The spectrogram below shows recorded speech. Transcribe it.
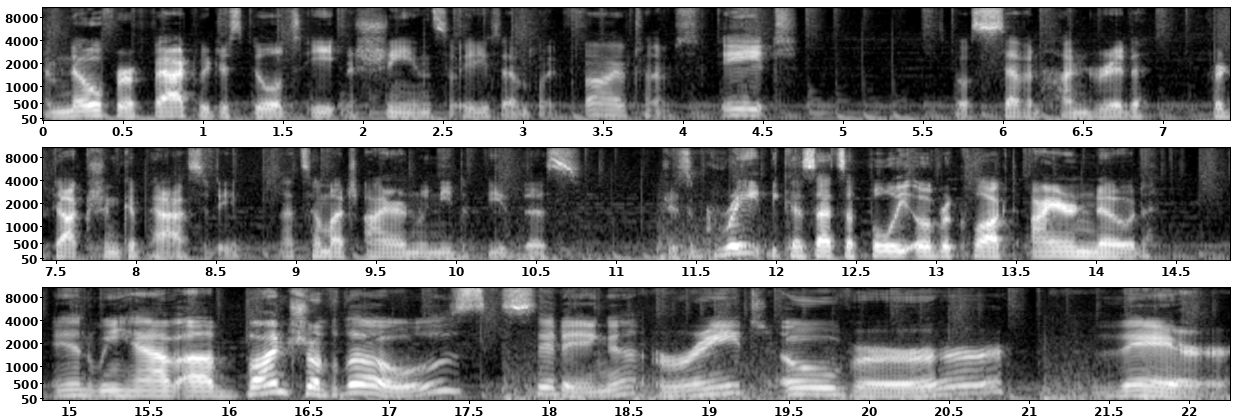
I know for a fact we just built eight machines, so 87.5 times eight, it's about 700 production capacity. That's how much iron we need to feed this, which is great because that's a fully overclocked iron node. And we have a bunch of those sitting right over there.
